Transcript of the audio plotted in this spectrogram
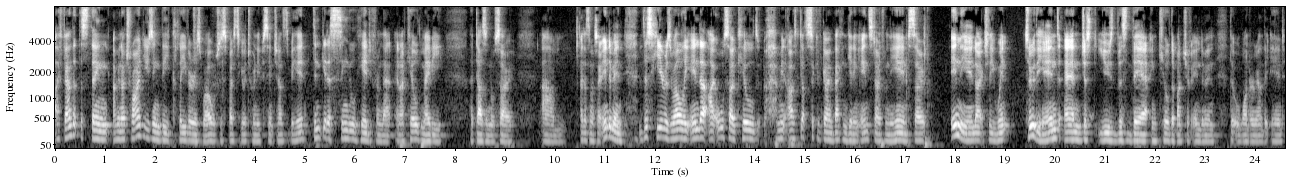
I found that this thing, I mean, I tried using the cleaver as well, which is supposed to give a 20% chance to be head. Didn't get a single head from that, and I killed maybe a dozen or so. Um, it doesn't also Enderman. This here as well, the Ender, I also killed. I mean, I got sick of going back and getting Endstone from the end, so in the end, I actually went to the end and just used this there and killed a bunch of Endermen that were wandering around the end,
